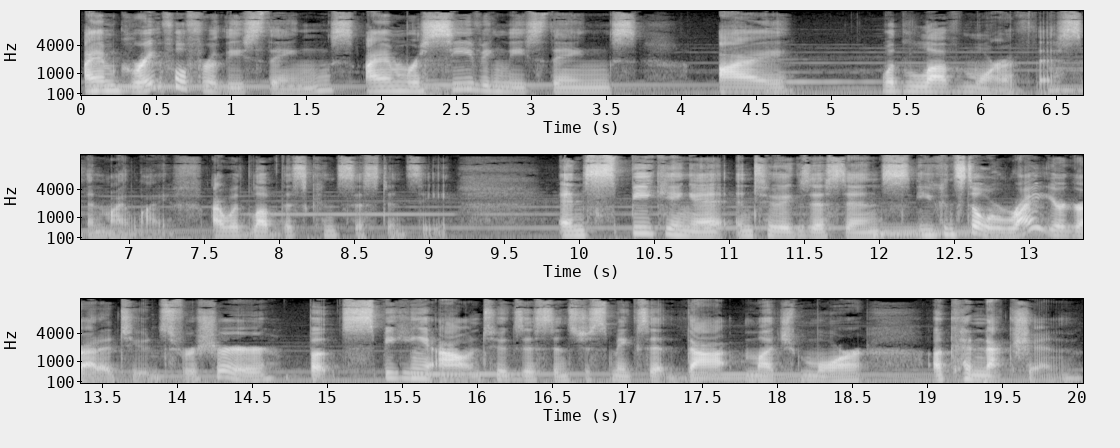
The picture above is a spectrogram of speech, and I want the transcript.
I am grateful for these things. I am receiving these things. I would love more of this in my life. I would love this consistency. And speaking it into existence, you can still write your gratitudes for sure, but speaking it out into existence just makes it that much more a connection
